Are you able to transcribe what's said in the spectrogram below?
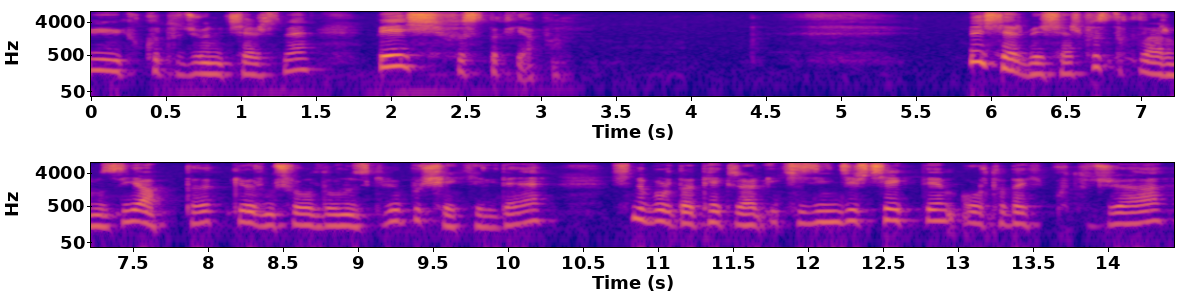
büyük kutucuğun içerisine 5 fıstık yapın Beşer beşer fıstıklarımızı yaptık. Görmüş olduğunuz gibi bu şekilde. Şimdi burada tekrar iki zincir çektim. Ortadaki kutucuğa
